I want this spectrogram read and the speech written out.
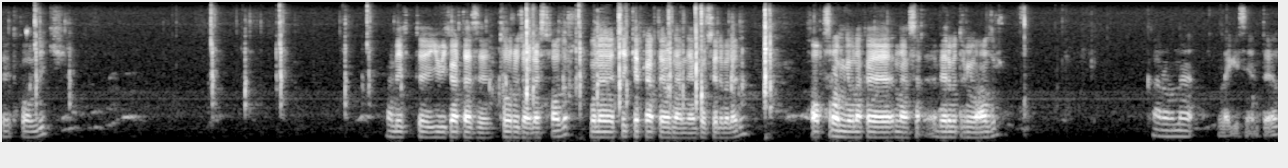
deb qoldik bitta uv kartasi to'g'ri joylashdi hozir. Buni checker karta yordamida ham ko'rsanglar bo'ladi. Hop chromega bunaqa narsa berib o'tirmayman hozir. Corona legacy center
